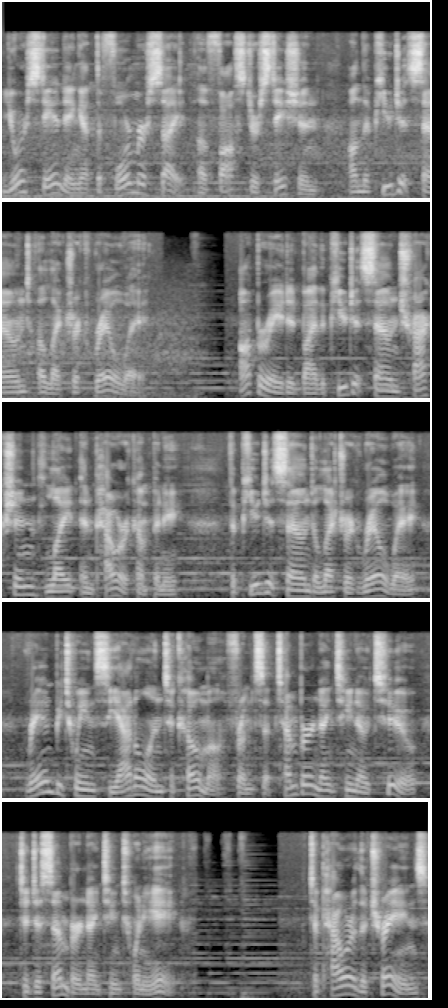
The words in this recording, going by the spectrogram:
You're standing at the former site of Foster Station on the Puget Sound Electric Railway. Operated by the Puget Sound Traction, Light, and Power Company, the Puget Sound Electric Railway ran between Seattle and Tacoma from September 1902 to December 1928. To power the trains,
